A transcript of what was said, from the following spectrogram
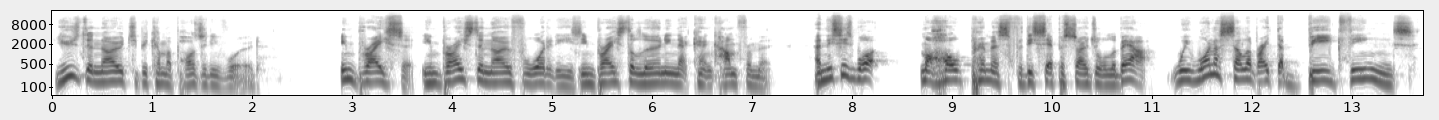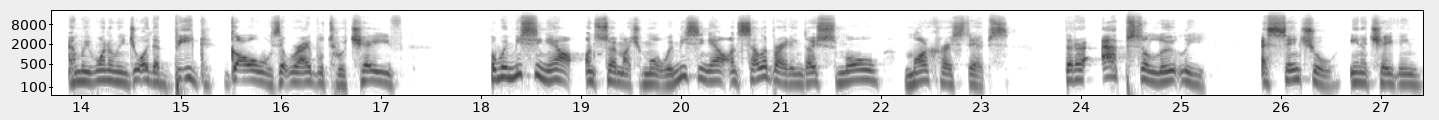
use the no to become a positive word. Embrace it. Embrace the no for what it is. Embrace the learning that can come from it. And this is what my whole premise for this episode's all about. We want to celebrate the big things and we want to enjoy the big goals that we're able to achieve. But we're missing out on so much more. We're missing out on celebrating those small micro steps that are absolutely essential in achieving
